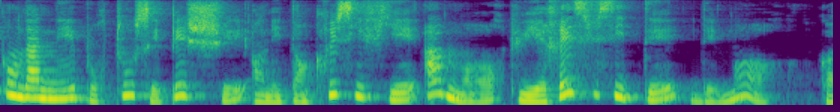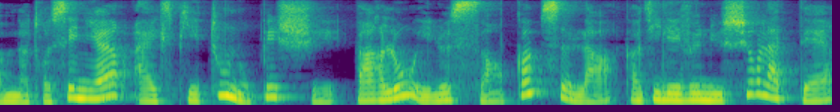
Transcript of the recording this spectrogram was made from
condamné pour tous ses péchés en étant crucifié à mort, puis ressuscité des morts comme notre Seigneur a expié tous nos péchés par l'eau et le sang, comme cela, quand il est venu sur la terre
